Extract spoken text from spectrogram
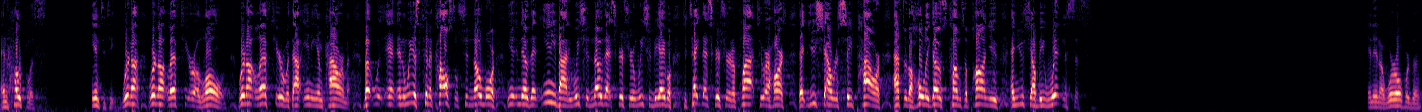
and hopeless entity. We're not, we're not left here alone. We're not left here without any empowerment. But we, and, and, we as Pentecostals should know more, you know, than anybody. We should know that scripture and we should be able to take that scripture and apply it to our hearts that you shall receive power after the Holy Ghost comes upon you and you shall be witnesses. And in a world where the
